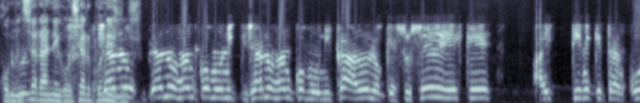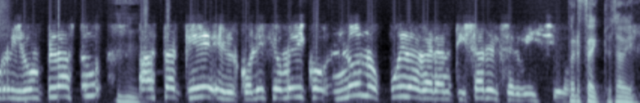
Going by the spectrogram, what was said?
comenzar a negociar con ya, ellos. ya, nos han ya nos han comunicado, lo que sucede es que hay, tiene que transcurrir un plazo hasta que el colegio médico no nos pueda garantizar el servicio. Perfecto, está bien.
